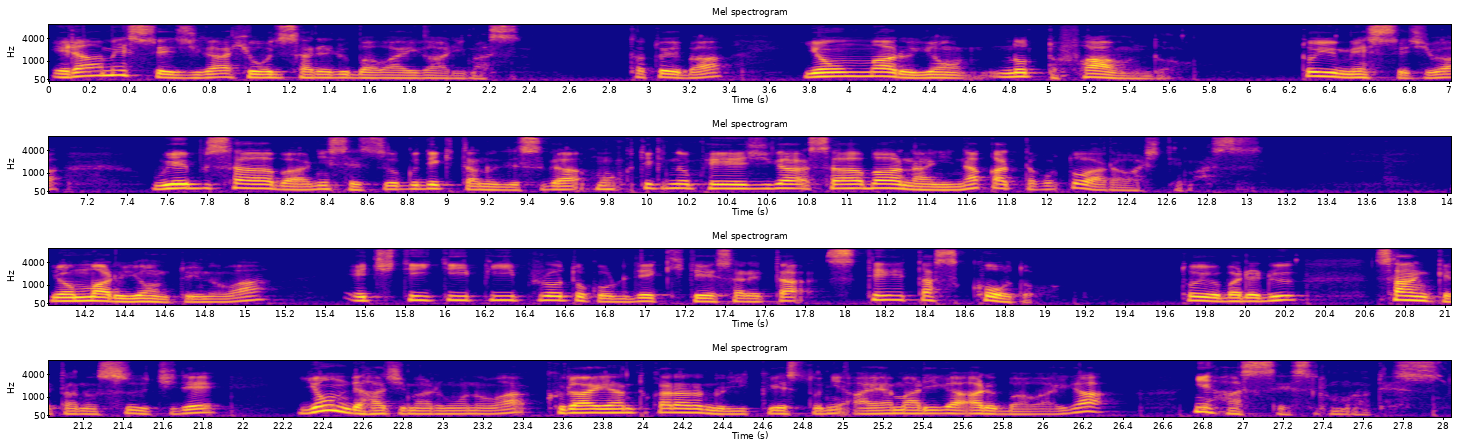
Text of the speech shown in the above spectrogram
エラーメッセージが表示される場合があります。例えば404 not found というメッセージはウェブサーバーに接続できたのですが、目的のページがサーバー内になかったことを表しています。404というのは、HTTP プロトコルで規定されたステータスコードと呼ばれる3桁の数値で、4で始まるものは、クライアントからのリクエストに誤りがある場合がに発生するものです。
